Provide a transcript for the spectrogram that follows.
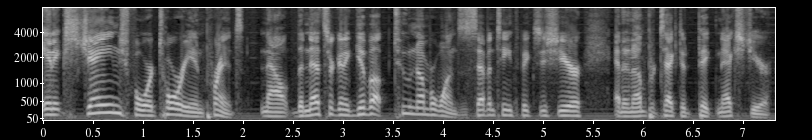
in exchange for Taurean Prince. Now, the Nets are going to give up two number ones, a 17th pick this year and an unprotected pick next year.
